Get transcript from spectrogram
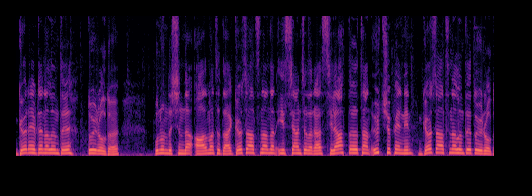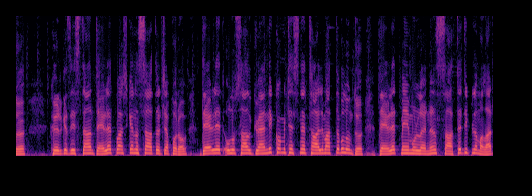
görevden alındığı duyuruldu. Bunun dışında Almatı'da gözaltına alınan isyancılara silah dağıtan 3 şüphelinin gözaltına alındığı duyuruldu. Kırgızistan Devlet Başkanı Sadır Japarov, Devlet Ulusal Güvenlik Komitesi'ne talimatta bulundu. Devlet memurlarının sahte diplomalar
